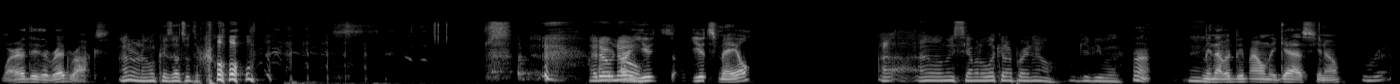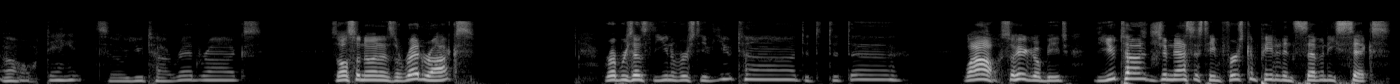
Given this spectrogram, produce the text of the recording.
Why are they the Red Rocks? I don't know because that's what they're called. I don't know. Are. Utes Utes male? uh, uh, let me see. I'm gonna look it up right now. We'll give you a. Huh. I mean, that would be my only guess. You know. Oh, dang it. So Utah Red Rocks. It's also known as the Red Rocks. Represents the University of Utah. Da, da, da, da. Wow. So here you go, Beach. The Utah gymnastics team first competed in 76,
